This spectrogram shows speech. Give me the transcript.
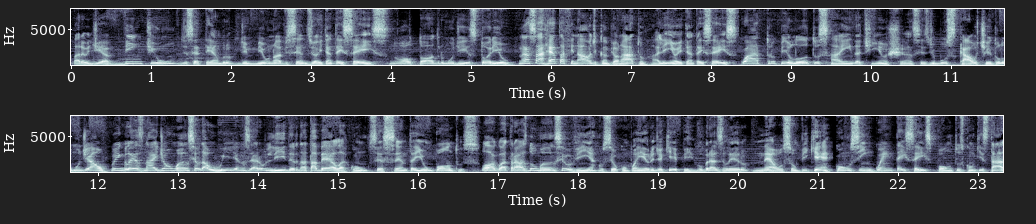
para o dia 21 de setembro de 1986, no Autódromo de Estoril. Nessa reta final de campeonato, ali em 86, quatro pilotos ainda tinham chances de buscar o título mundial. O inglês Nigel Mansell da Williams era o líder da tabela, com 61 pontos. Logo atrás do Mansell vinha o seu companheiro de equipe, o brasileiro Nelson Piquet, com 56 pontos conquistados.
